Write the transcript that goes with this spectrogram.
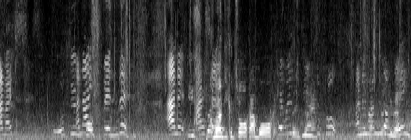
and I, s- and I spinned it. And it, I said, Come on, you can talk and walk. it was Same time. beautiful. And it landed on me.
